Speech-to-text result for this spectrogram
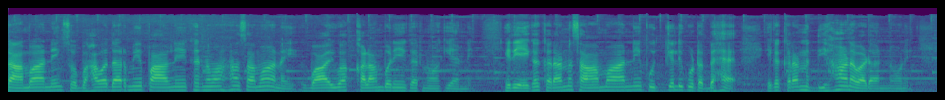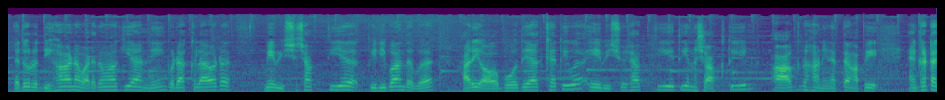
සාමාන්‍යයෙන් ස්වභාව ධර්මය පාලනය කරනවා හා සමානයි. වායුවක් කළම්බනය කරනවා කියන්නේ. එති ඒක කරන්න සාමාන්‍යය පුද්ගලිකුට බැහැ. එක කරන්න දිහාන වඩන්න ඕනේ. ඇතුර දිහාන වඩනවා කියන්නේ ගොඩක් කලාවට මේ විශ්වශක්තිය පිළිබඳව හරි අවබෝධයක් ඇතිව ඒ විශ්වශක්තිය තියෙන ශක්තිීන් ආග්‍රහණය නැත්තන් අපි ඇඟට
